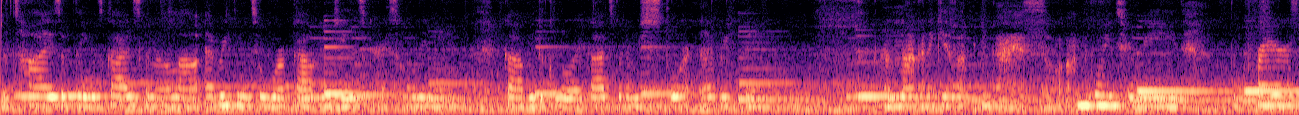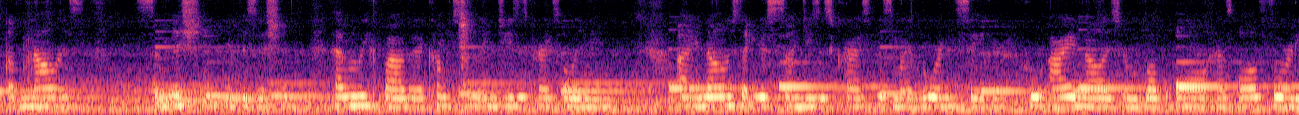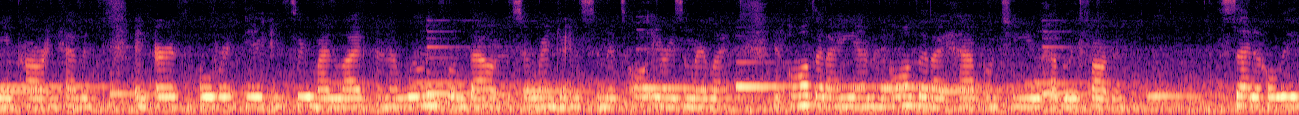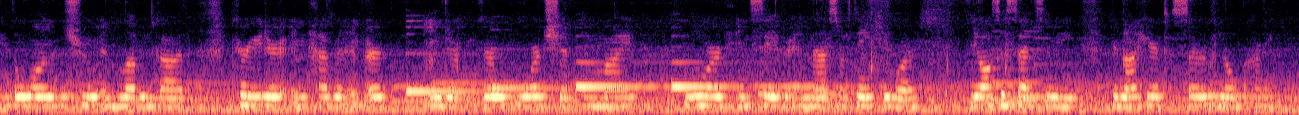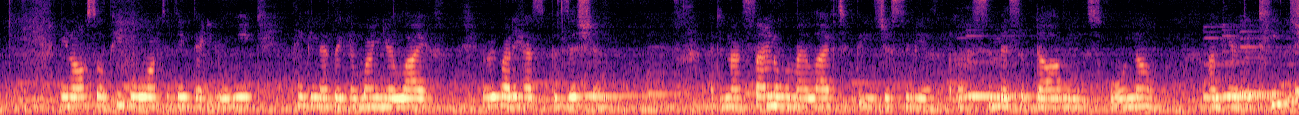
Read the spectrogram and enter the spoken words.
the ties of things, God is gonna allow everything to work out in Jesus Christ's holy name. God be the glory. God's going to restore everything. I'm not going to give up, you guys. So I'm going to read the prayers of knowledge, submission, and position. Heavenly Father, I come to you in Jesus Christ's holy name. I acknowledge that your Son, Jesus Christ, is my Lord and Savior, who I acknowledge and above all has all authority and power in heaven and earth over, in, and through my life, and I willingly willing bow and surrender and submit to all areas of my life, and all that I am and all that I have unto you, Heavenly Father. Son and Holy, the one, the true and loving God, Creator in heaven and earth, under your lordship and my Lord and Savior and Master. Thank you, Lord. He also said to me, You're not here to serve nobody. And also, people want to think that you're weak, thinking that they can run your life. Everybody has a position. I did not sign over my life to be just to be a, a submissive dog in the school. No, I'm here to teach.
